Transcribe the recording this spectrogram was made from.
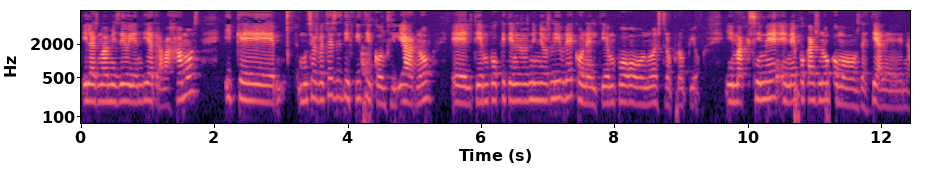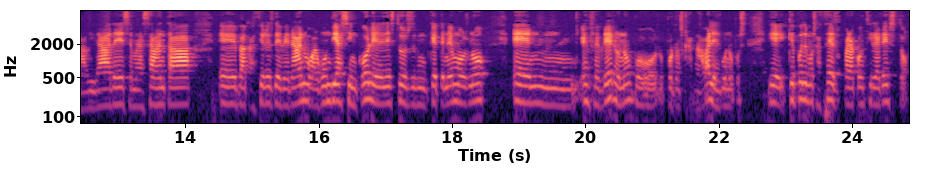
y las mamis de hoy en día trabajamos y que muchas veces es difícil conciliar, ¿no? el tiempo que tienen los niños libre con el tiempo nuestro propio. Y máxime en épocas, ¿no? Como os decía, de Navidades, Semana Santa, eh, vacaciones de verano o algún día sin cole de estos que tenemos, ¿no? En, febrero, ¿no? Por, los carnavales. Bueno, pues, eh, ¿qué podemos hacer para conciliar esto?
